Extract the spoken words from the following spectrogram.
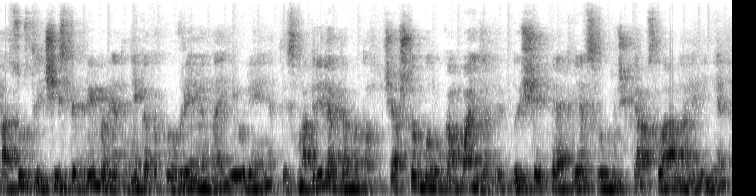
отсутствие чистой прибыли – это некое такое временное явление. Ты смотри тогда в этом случае, а что было у компании за предыдущие 5 лет с выручкой, росла она или нет.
